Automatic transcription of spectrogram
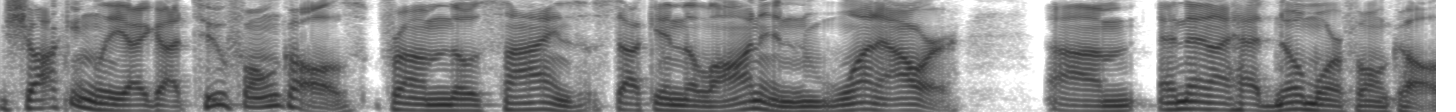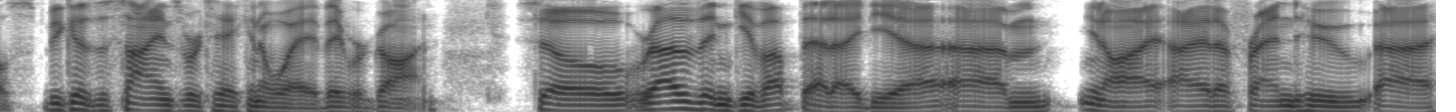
shockingly, I got two phone calls from those signs stuck in the lawn in one hour. Um, and then I had no more phone calls because the signs were taken away; they were gone. So rather than give up that idea, um, you know, I, I, had a friend who uh,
